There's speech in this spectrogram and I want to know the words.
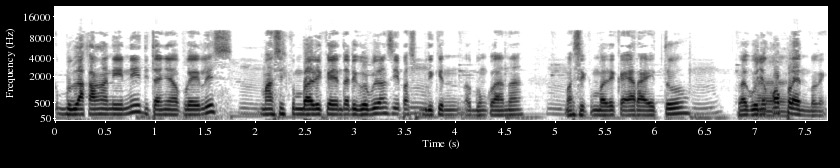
belakangan ini ditanya playlist Hmm. masih kembali ke yang tadi gue bilang sih pas bikin album Kelana masih kembali ke era itu Lagunya Eh. Copland paling.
